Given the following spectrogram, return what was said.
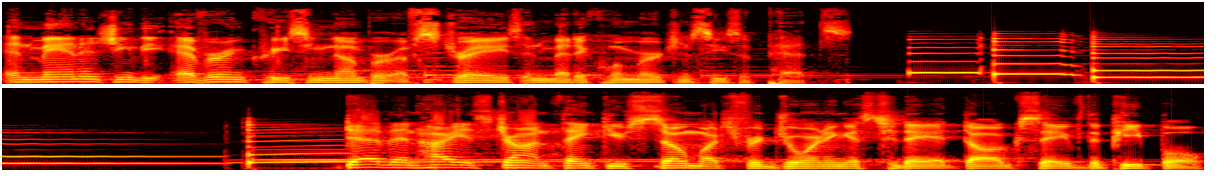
and managing the ever increasing number of strays and medical emergencies of pets. Devon, hi, it's John. Thank you so much for joining us today at Dog Save the People.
